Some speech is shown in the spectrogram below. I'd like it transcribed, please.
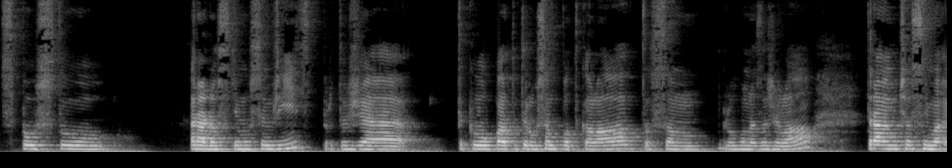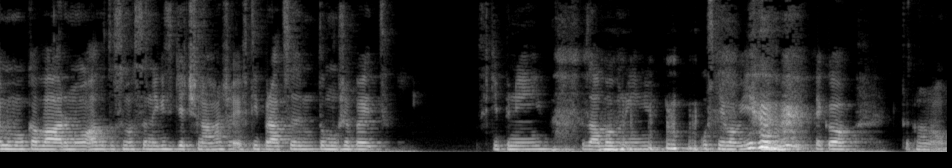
spoustu radosti musím říct, protože takovou partu, kterou jsem potkala, to jsem dlouho nezažila. Trávím čas s nima i mimo kavárnu a za to jsem asi nejvíc vděčná, že i v té práci to může být vtipný, zábavný, usměvavý. jako takhle no.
